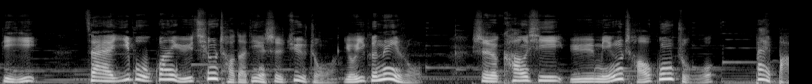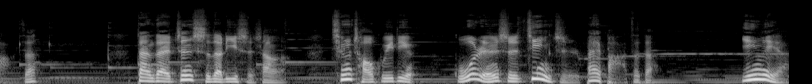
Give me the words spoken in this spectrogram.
第一，在一部关于清朝的电视剧中啊，有一个内容是康熙与明朝公主拜把子，但在真实的历史上啊，清朝规定国人是禁止拜把子的，因为啊，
